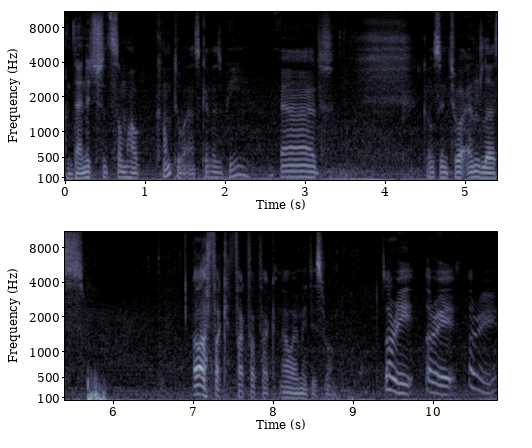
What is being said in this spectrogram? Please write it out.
and then it should somehow come to us. Can this be? Yeah, it goes into an endless. Oh fuck! Fuck! Fuck! Fuck! Now I made this wrong. Sorry! Sorry! Sorry!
